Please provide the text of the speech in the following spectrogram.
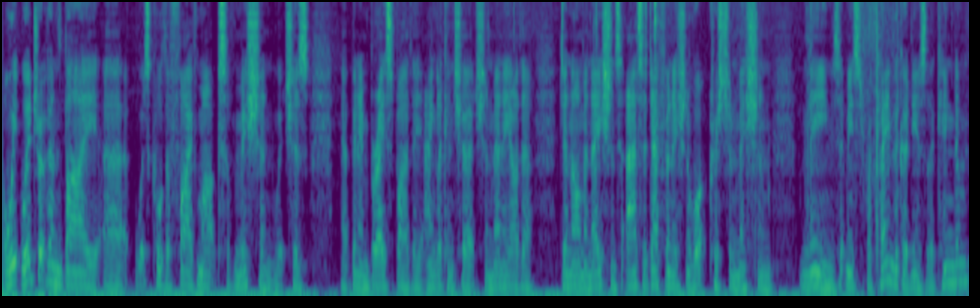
We, are driven by uh, what's called the five marks of mission, which has uh, been embraced by the Anglican Church and many other denominations as a definition of what Christian mission means. It means to proclaim the good news of the kingdom,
